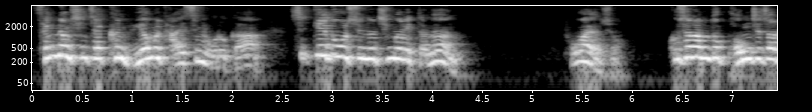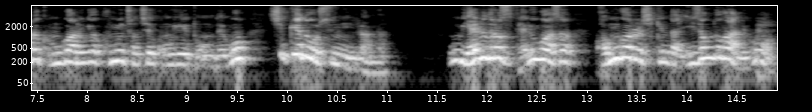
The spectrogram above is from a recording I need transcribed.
생명 신체에 큰 위험을 다했으면 모를까 쉽게 도울 수 있는 측면이 있다면 도와야죠. 그 사람도 범죄자를 검거하는 게 국민 전체의 공익에 도움되고 쉽게 도울 수 있는 일이라면 예를 들어서 데리고 와서 검거를 시킨다 이 정도가 아니고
